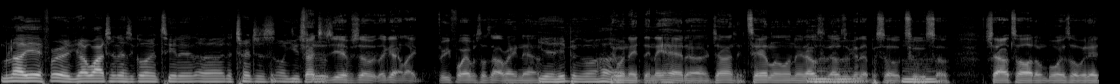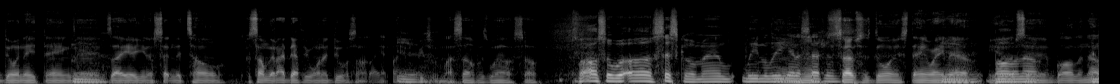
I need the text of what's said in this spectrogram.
But no, yeah, for real. Y'all watching this, go and tune in uh, the trenches on YouTube. Trenches, yeah, for sure. They got like three, four episodes out right now. Yeah, he been going hard. Doing their thing. They had uh, Jonathan Taylor on there. That was that was a good episode too. Mhm. So shout out to all them boys over there doing their thing, man. Yeah. Zaire, you know, setting the tone for something that I definitely want to do or something like, like Yeah. for myself as well. So But also with uh Cisco, man, leading the league Mhm. interceptions. Subs is doing his thing right Yeah, now. You know what I'm balling out. saying? Balling and the, out.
